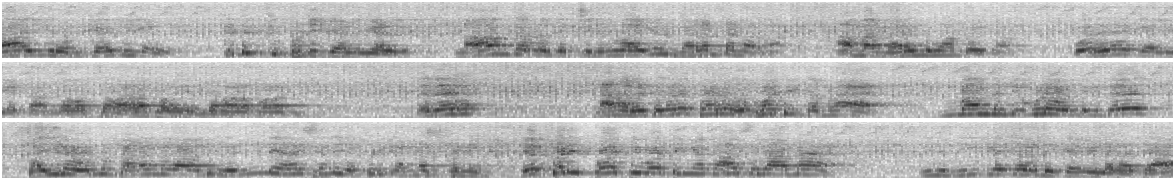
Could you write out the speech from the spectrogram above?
ஆயிரம் கேள்விகள் கிடுக்கு பிடி கேள்விகள். நாம் தமிழர் கட்சி நிர்வாகிகள் மிரண்டனர். ஆமா மிரண்டு தான் போயிட்டான். ஒரே கேள்வி கேட்டான். அந்த ஒத்த வாழைப்பழம் எந்த வாழைப்பழம்னு. எது நாங்க ரெண்டு பேரும் பேப்பர்ல போட்டிட்டோம்ல நீ கூட ஓட்டுக்கிட்டு கையில ஒண்ணும் பணம் இல்லாம வந்து ரெண்டு எலெக்ஷன் எப்படி கண்டஸ்ட் பண்ணி எப்படி போட்டி போட்டீங்க காசு இல்லாம? இது நீ கேட்க வேண்டிய கேள்வி இல்ல ராஜா.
